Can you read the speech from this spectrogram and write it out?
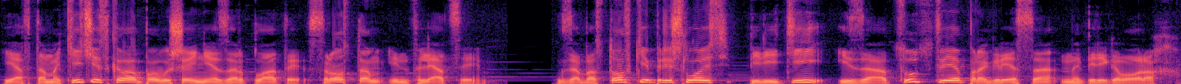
и автоматического повышения зарплаты с ростом инфляции. К забастовке пришлось перейти из-за отсутствия прогресса на переговорах.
